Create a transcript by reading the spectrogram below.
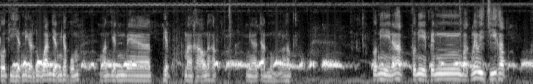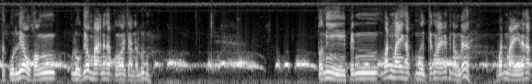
ตัวที่เห็นนี่ก็ลูกวานเย็นครับผมวานเย็นแม่เพชรมาขาวนะครับแม่อาจารย์หนุ่มนะครับ ตัวนี้นะครับ ตัวนี้เป็นบักเลี้ยวอีจีครับตระกูลเลี้ยวของลูกเลี้ยวมะนะครับ ของอาจารย์อรุณ ตัวนี้เป็นวันใหม่ครับมืดจังหน่อยนะพี่น้องเด้อวันใหม่นะครับ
